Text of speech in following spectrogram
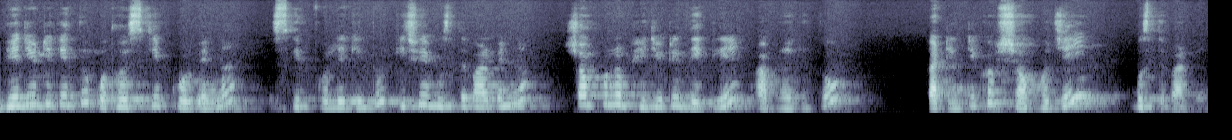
ভিডিওটি কিন্তু কোথাও স্কিপ করবেন না। স্কিপ করলে কিন্তু কিছুই বুঝতে পারবেন না। সম্পূর্ণ ভিডিওটি দেখলে আপনারা কিন্তু কাটিংটি খুব সহজেই বুঝতে পারবেন।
